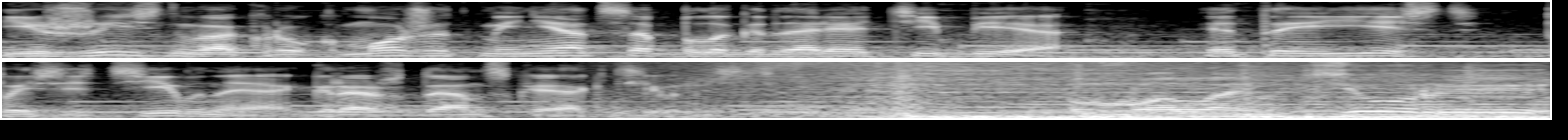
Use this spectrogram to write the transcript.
И жизнь вокруг может меняться благодаря тебе. Это и есть позитивная гражданская активность. Волонтеры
